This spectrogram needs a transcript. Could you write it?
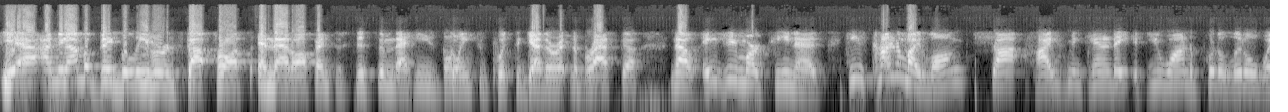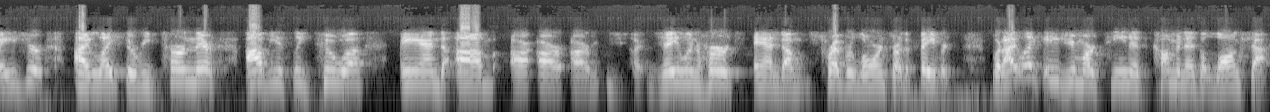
Yeah, I mean, I'm a big believer in Scott Frost and that offensive system that he's going to put together at Nebraska. Now, Adrian Martinez, he's kind of my long shot Heisman candidate. If you want to put a little wager, I like the return there. Obviously, Tua and um, our, our, our uh, Jalen Hurts and um, Trevor Lawrence are the favorites. But I like Adrian Martinez coming as a long shot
